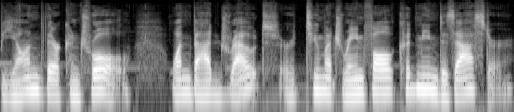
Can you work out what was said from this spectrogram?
beyond their control. One bad drought or too much rainfall could mean disaster.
